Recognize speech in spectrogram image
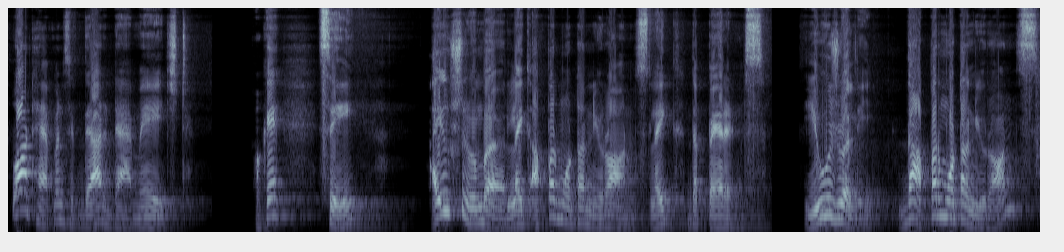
What happens if they are damaged? Okay, see, I used to remember like upper motor neurons, like the parents. Usually, the upper motor neurons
